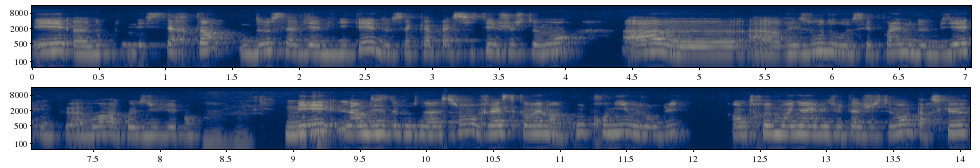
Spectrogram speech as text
Et euh, donc, on est certain de sa viabilité, de sa capacité justement à, euh, à résoudre ces problèmes de biais qu'on peut avoir à cause du vivant. Mmh, mmh. Mais l'indice de régénération reste quand même un compromis aujourd'hui entre moyens et résultats, justement, parce que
